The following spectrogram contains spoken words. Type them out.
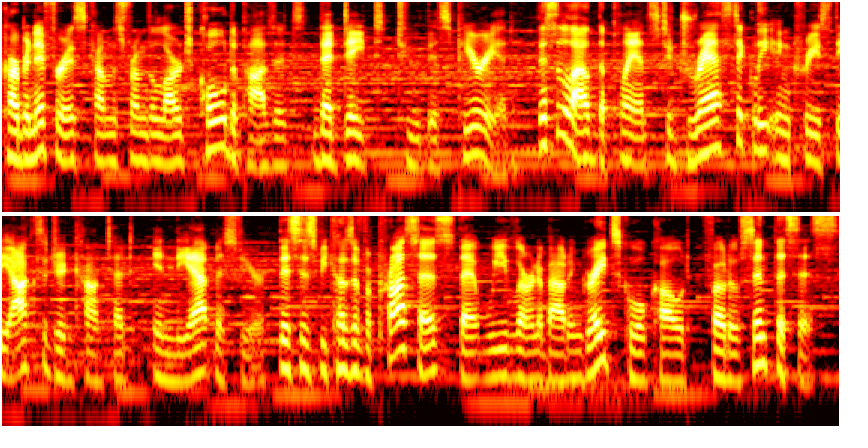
Carboniferous comes from the large coal deposits that date to this period. This allowed the plants to drastically increase the oxygen content in the atmosphere. This is because of a process that we learn about in grade school called photosynthesis.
